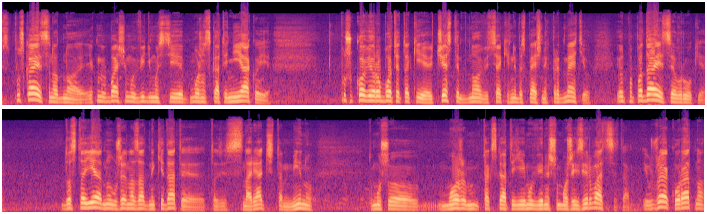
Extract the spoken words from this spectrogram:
спускаються на дно. Як ми бачимо, відомості, можна сказати, ніякої. Пошукові роботи такі, чистим дно від всяких небезпечних предметів. І от попадається в руки, достає, ну вже назад не кидати, то снаряд чи там міну. Тому що може, так сказати, є ймовірність, що може і зірватися там. І вже акуратно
